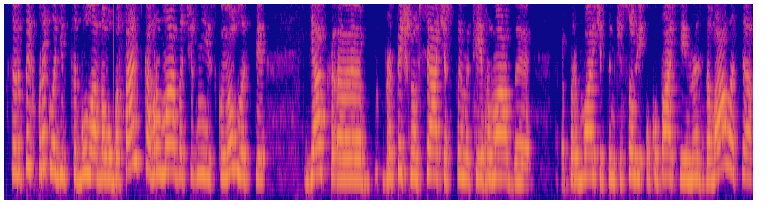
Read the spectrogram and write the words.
Серед тих прикладів це була Новобасанська громада Чернігівської області, як е, практично вся частина цієї громади, е, перебуваючи в тимчасовій окупації, не здавалася,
